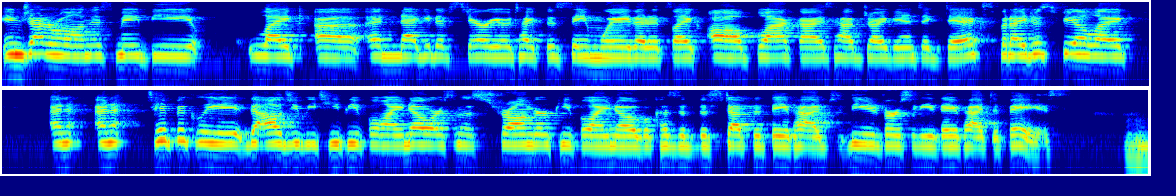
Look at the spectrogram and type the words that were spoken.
in general and this may be like a, a, negative stereotype the same way that it's like all black guys have gigantic dicks but i just feel like and and typically the lgbt people i know are some of the stronger people i know because of the stuff that they've had the adversity they've had to face mm-hmm.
